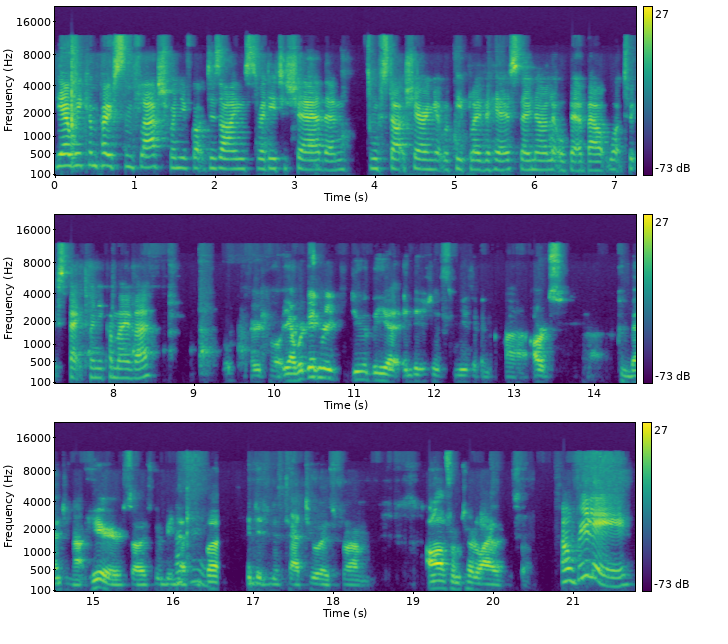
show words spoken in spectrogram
Yeah we can post some flash when you've got designs ready to share then. We'll start sharing it with people over here so they know a little bit about what to expect when you come over. Very cool. Yeah we're getting ready to do the uh, indigenous music and uh, arts convention out here so it's going to be nothing okay. but indigenous tattooers from all from Turtle Island. So. Oh really?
